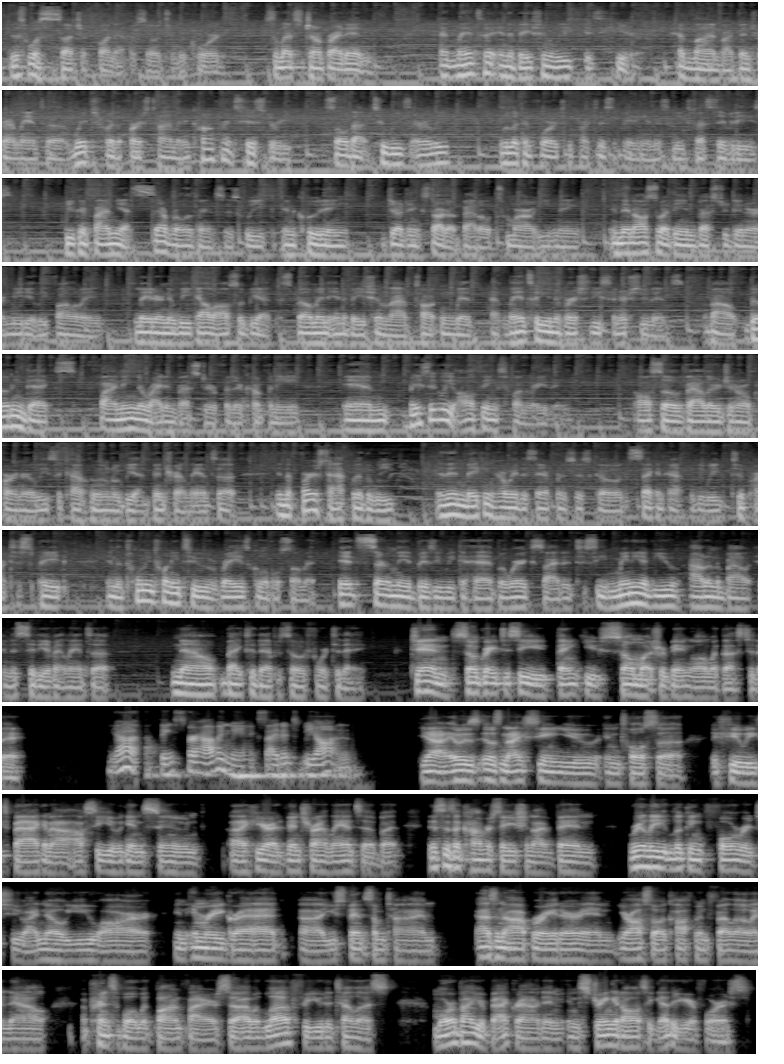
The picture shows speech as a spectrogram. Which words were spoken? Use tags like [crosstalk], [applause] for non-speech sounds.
This was such a fun episode to record, so let's jump right in. Atlanta Innovation Week is here, headlined by Venture Atlanta, which, for the first time in conference history, sold out two weeks early. We're looking forward to participating in this week's festivities. You can find me at several events this week, including Judging Startup Battle tomorrow evening, and then also at the investor dinner immediately following. Later in the week, I'll also be at the Spelman Innovation Lab talking with Atlanta University Center students about building decks, finding the right investor for their company, and basically all things fundraising. Also, Valor General Partner Lisa Calhoun will be at Venture Atlanta in the first half of the week and then making her way to San Francisco the second half of the week to participate in the 2022 Raise Global Summit. It's certainly a busy week ahead, but we're excited to see many of you out and about in the city of Atlanta. Now, back to the episode for today. Jen, so great to see you. Thank you so much for being on with us today. Yeah, thanks for having me. Excited to be on. Yeah, it was it was nice seeing you in Tulsa a few weeks back, and I'll, I'll see you again soon uh, here at Venture Atlanta. But this is a conversation I've been really looking forward to. I know you are an Emory grad. Uh, you spent some time as an operator, and you're also a Kauffman Fellow, and now a principal with Bonfire. So I would love for you to tell us more about your background and, and string it all together here for us.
